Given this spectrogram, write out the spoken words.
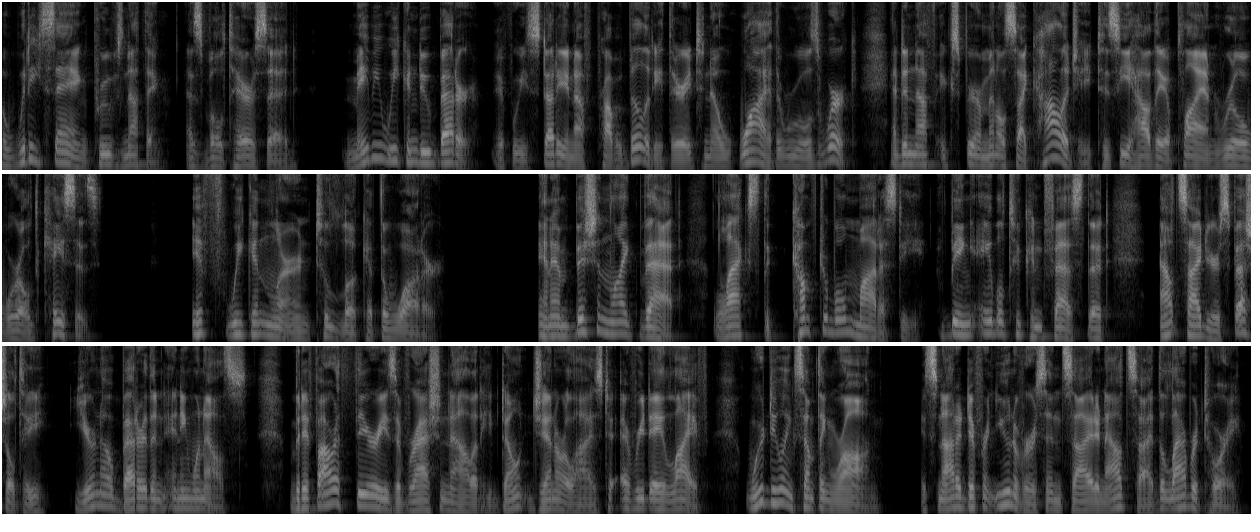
A witty saying proves nothing, as Voltaire said. Maybe we can do better if we study enough probability theory to know why the rules work, and enough experimental psychology to see how they apply in real world cases. If we can learn to look at the water. An ambition like that lacks the comfortable modesty of being able to confess that outside your specialty, you're no better than anyone else. But if our theories of rationality don't generalize to everyday life, we're doing something wrong. It's not a different universe inside and outside the laboratory.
